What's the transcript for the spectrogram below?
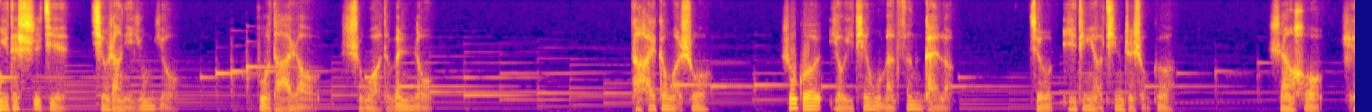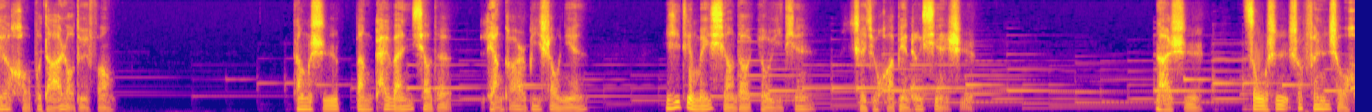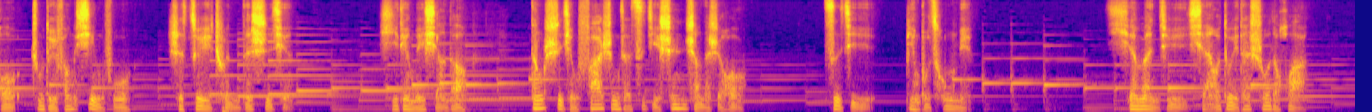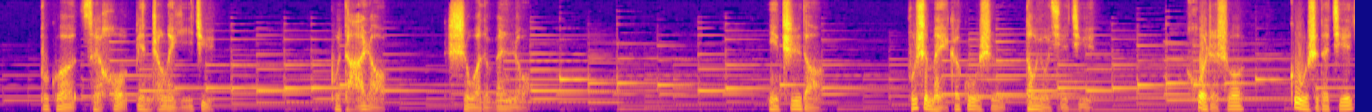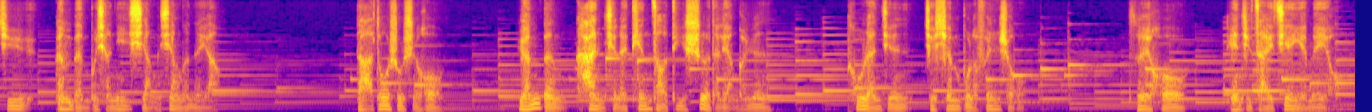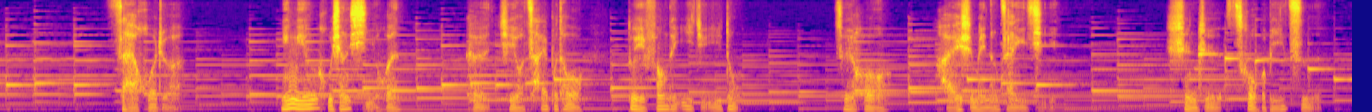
你的世界就让你拥有，不打扰是我的温柔。”还跟我说，如果有一天我们分开了，就一定要听这首歌，然后约好不打扰对方。当时半开玩笑的两个二逼少年，一定没想到有一天，这句话变成现实。那时，总是说分手后祝对方幸福，是最蠢的事情。一定没想到，当事情发生在自己身上的时候，自己并不聪明。千万句想要对他说的话，不过最后变成了一句“不打扰”，是我的温柔。你知道，不是每个故事都有结局，或者说，故事的结局。根本不像你想象的那样，大多数时候，原本看起来天造地设的两个人，突然间就宣布了分手，最后连句再见也没有。再或者，明明互相喜欢，可却又猜不透对方的一举一动，最后还是没能在一起，甚至错过彼此。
